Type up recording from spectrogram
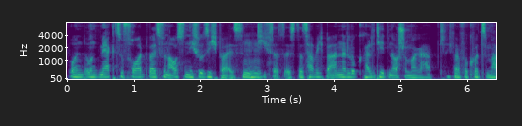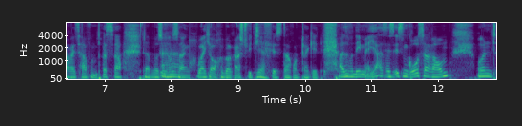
und, und merkt sofort, weil es von außen nicht so sichtbar ist, wie Mhm. tief das ist. Das habe ich bei anderen Lokalitäten auch schon mal gehabt. Ich war vor kurzem Harrishafen Passar, da muss ich Aha. auch sagen, war ich auch überrascht, wie tief es da runtergeht. Also von dem her, ja, es ist ein großer Raum und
